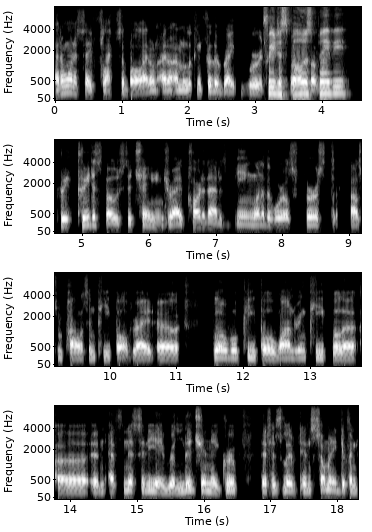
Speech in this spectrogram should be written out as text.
I don't want to say flexible. I don't. I don't. I'm looking for the right word. Predisposed, but, but maybe. Pre- predisposed to change, right? Part of that is being one of the world's first cosmopolitan people, right? Uh, global people, wandering people, uh, uh, an ethnicity, a religion, a group that has lived in so many different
